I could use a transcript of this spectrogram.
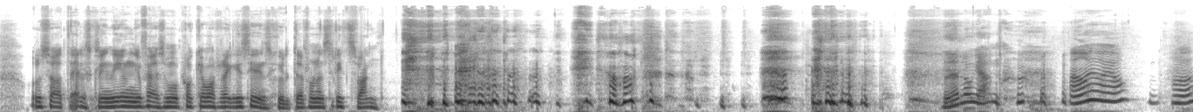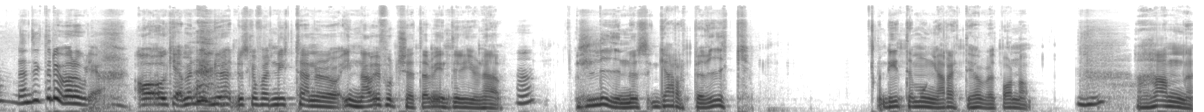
Och då sa jag att älskling det är ungefär som att plocka bort registreringsskyltar från en stridsvagn. Där låg han. Ja, ja, ja, ja. Den tyckte du var rolig. ja. Ja, Okej, men du, du ska få ett nytt här nu då innan vi fortsätter med intervjun här. Ja. Linus Garpevik. Det är inte många rätt i huvudet på honom. Mm. Han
